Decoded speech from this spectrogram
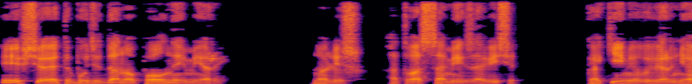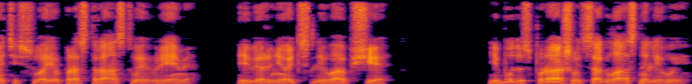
И все это будет дано полной мерой. Но лишь от вас самих зависит, какими вы вернетесь в свое пространство и время, и вернетесь ли вообще. Не буду спрашивать, согласны ли вы.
